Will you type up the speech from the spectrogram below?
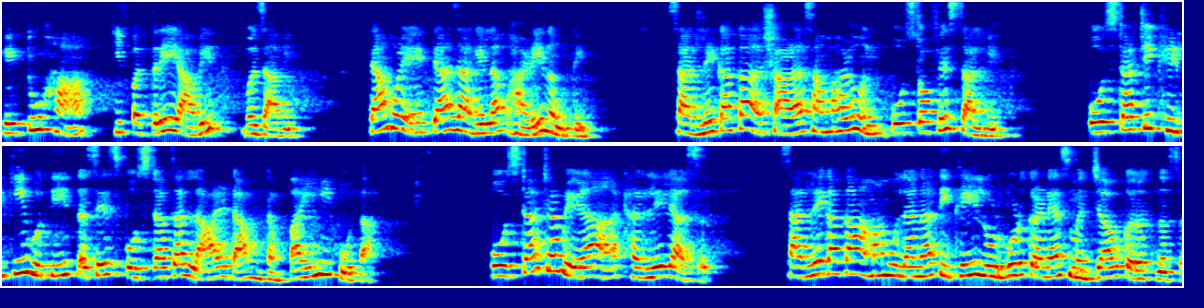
हेतू हा की पत्रे यावीत व जावीत. त्यामुळे त्या जागेला भाडे नव्हते. साधले काका शाळा सांभाळून पोस्ट ऑफिस चालवीत. पोस्टाची खिडकी होती तसेच पोस्टाचा लाल डाग डब्बाही होता. पोस्टाच्या वेळा ठरलेल्या असत. साधले काका आम्हा मुलांना तिथेही लुडबुड करण्यास मज्जाव करत नसत.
